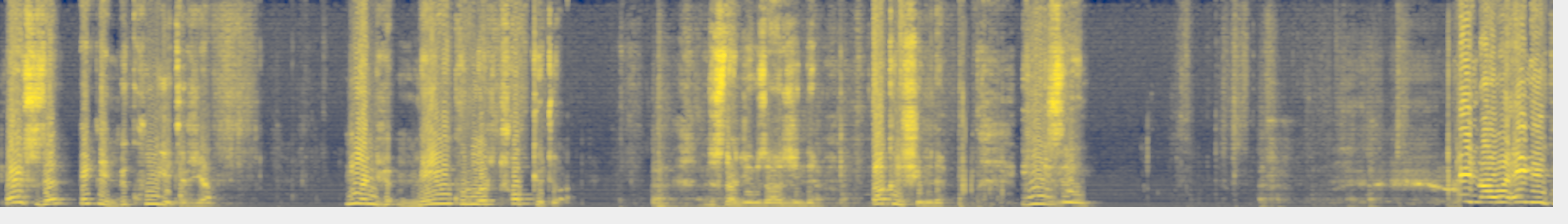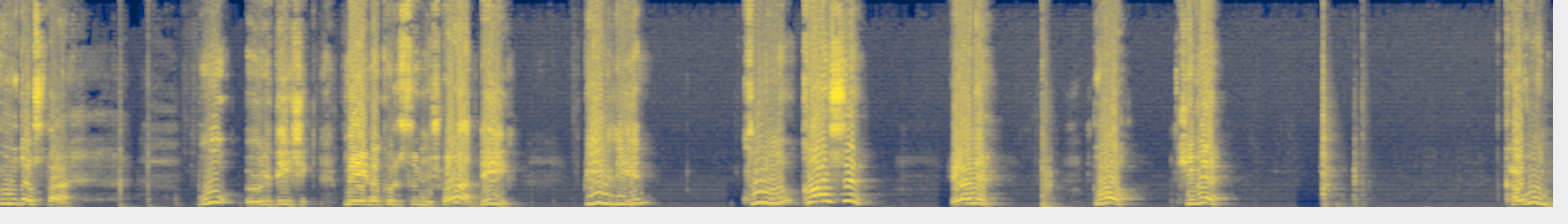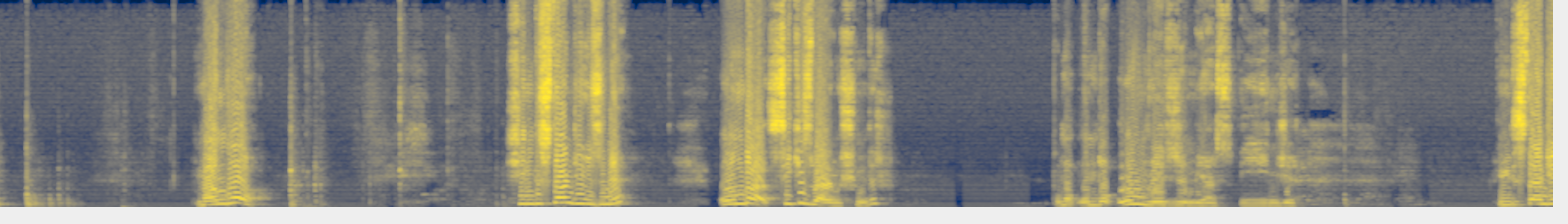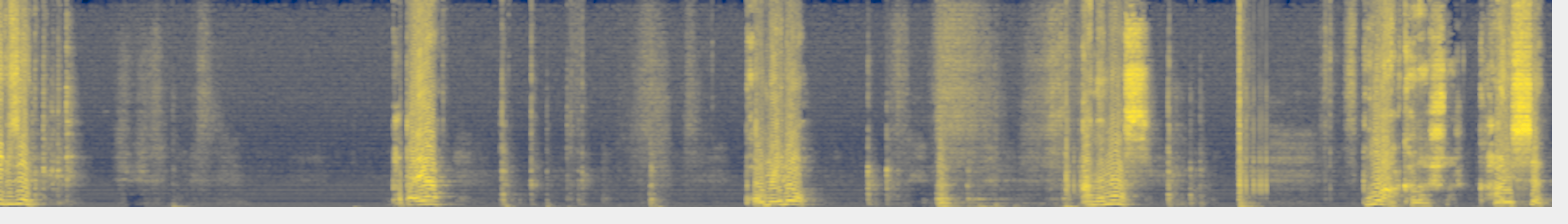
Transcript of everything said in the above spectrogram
Ben size bekleyin bir kuru getireceğim. Yani meyve kuruları çok kötü. Hindistan cevizi haricinde. Bakın şimdi. İyi izleyin. Kuru dostlar. Bu öyle değişik meyve kurusuymuş falan değil. Bildiğin kuru kayısı. Yani bu kivi kavun mango Hindistan cevizine onda 8 vermişimdir. Buna onda 10 veririm ya yiyince. Hindistan cevizi. Papaya. Pomelo. Ananas. Bu arkadaşlar. Kayısı.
